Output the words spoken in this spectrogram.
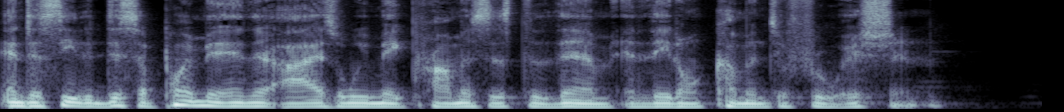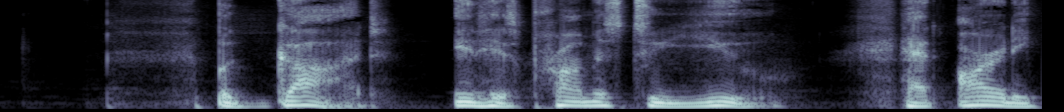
and to see the disappointment in their eyes when we make promises to them and they don't come into fruition. But God, in his promise to you, had already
